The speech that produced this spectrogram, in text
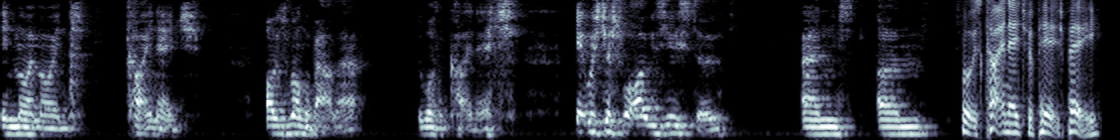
in my mind, cutting edge. I was wrong about that. It wasn't cutting edge. It was just what I was used to, and um, well, it was cutting edge for PHP.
